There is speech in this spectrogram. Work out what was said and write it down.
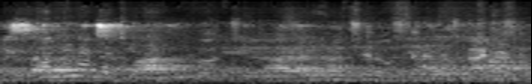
వచ్చారు కన్వీనర్లు వచ్చారు వచ్చారు వస్తారండి స్టార్ట్ చేస్తాం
